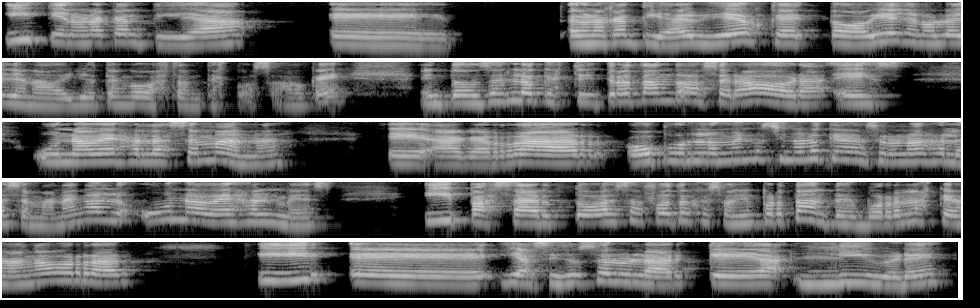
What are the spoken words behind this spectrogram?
y tiene una cantidad, eh, una cantidad de videos que todavía yo no lo he llenado y yo tengo bastantes cosas, ¿ok? Entonces, lo que estoy tratando de hacer ahora es una vez a la semana eh, agarrar, o por lo menos si no lo quieren hacer una vez a la semana, háganlo una vez al mes y pasar todas esas fotos que son importantes, borren las que van a borrar eh, y, así su celular queda libre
